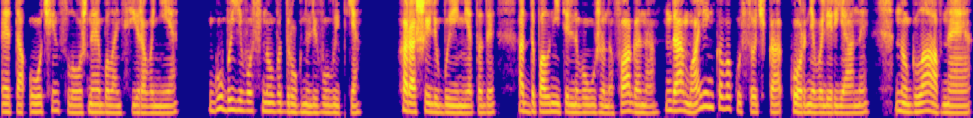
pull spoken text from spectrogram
Это очень сложное балансирование». Губы его снова дрогнули в улыбке. Хороши любые методы, от дополнительного ужина фагана до маленького кусочка корня валерьяны. Но главное...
